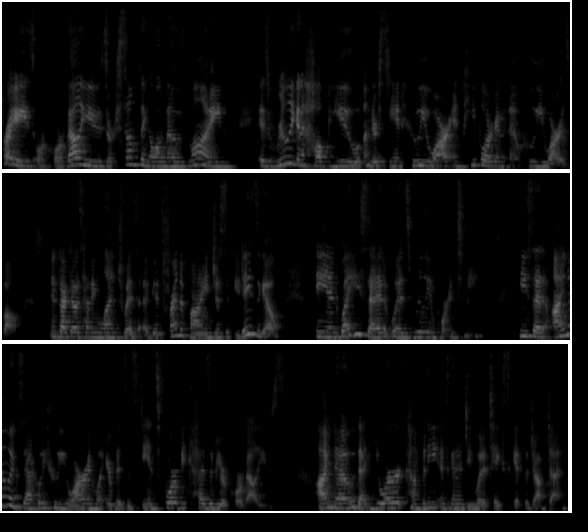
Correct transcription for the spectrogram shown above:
phrase or core values or something along those lines is really going to help you understand who you are, and people are going to know who you are as well. In fact, I was having lunch with a good friend of mine just a few days ago, and what he said was really important to me. He said, I know exactly who you are and what your business stands for because of your core values. I know that your company is going to do what it takes to get the job done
